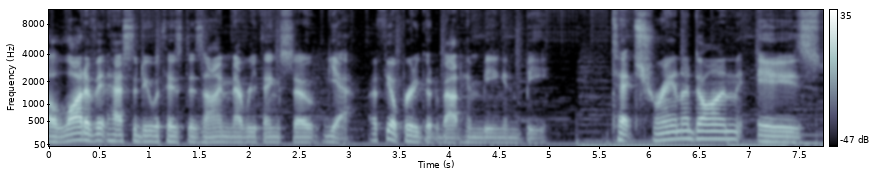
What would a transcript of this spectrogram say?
a lot of it has to do with his design and everything, so, yeah, I feel pretty good about him being in B. Tetranadon is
